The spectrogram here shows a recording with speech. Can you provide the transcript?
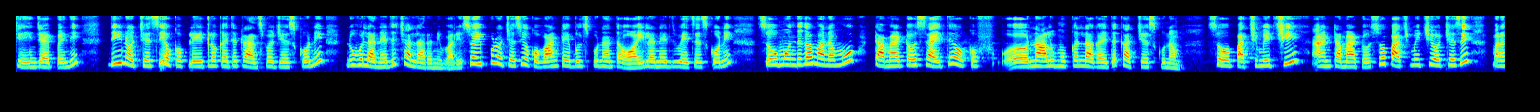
చేంజ్ అయిపోయింది. దీని వచ్చేసి ఒక ప్లేట్లోకి అయితే ట్రాన్స్ఫర్ చేసుకొని నువ్వులు అనేది చల్లారనివ్వాలి. సో ఇప్పుడు వచ్చేసి ఒక వన్ టేబుల్ స్పూన్ అంత ఆయిల్ అనేది వేసేసుకొని సో ముందుగా మనము టమాటోస్ అయితే ఒక నాలుగు ముక్కల్లాగా అయితే కట్ చేసుకున్నాం. సో పచ్చిమిర్చి అండ్ టమాటో. సో పచ్చిమిర్చి వచ్చేసి మనం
